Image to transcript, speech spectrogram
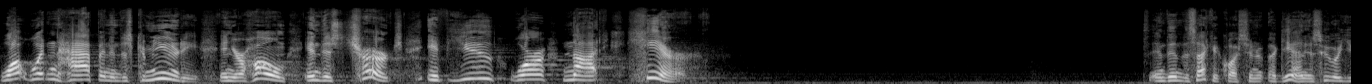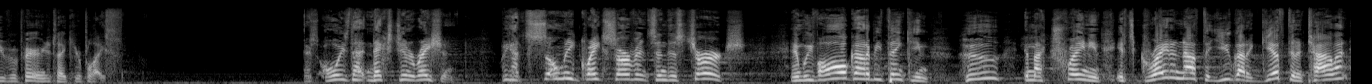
What wouldn't happen in this community, in your home, in this church if you were not here? And then the second question, again, is who are you preparing to take your place? There's always that next generation. We got so many great servants in this church, and we've all got to be thinking, who am I training? It's great enough that you've got a gift and a talent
